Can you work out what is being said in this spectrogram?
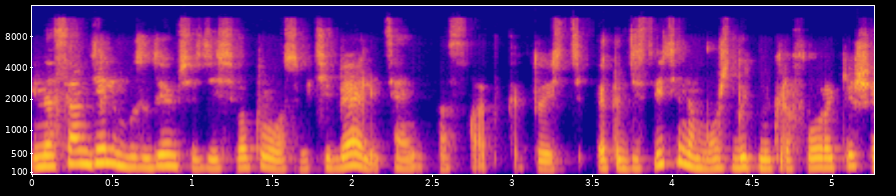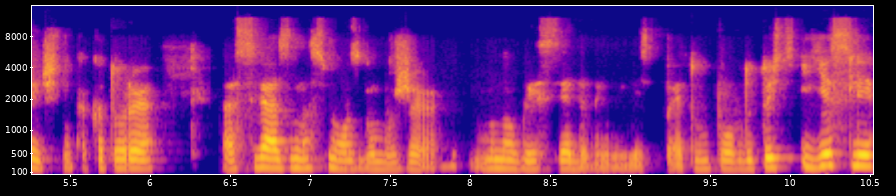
И на самом деле мы задаемся здесь вопросом, тебя ли тянет на сладкое? То есть это действительно может быть микрофлора кишечника, которая а, связана с мозгом уже. Много исследований есть по этому поводу. То есть если э,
